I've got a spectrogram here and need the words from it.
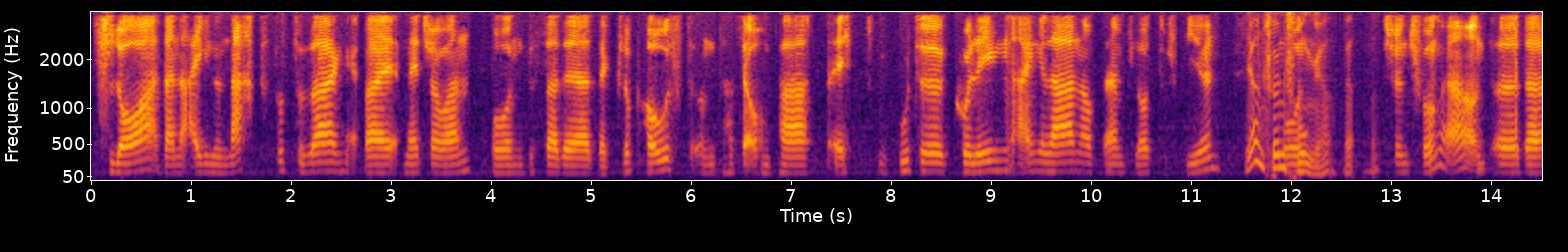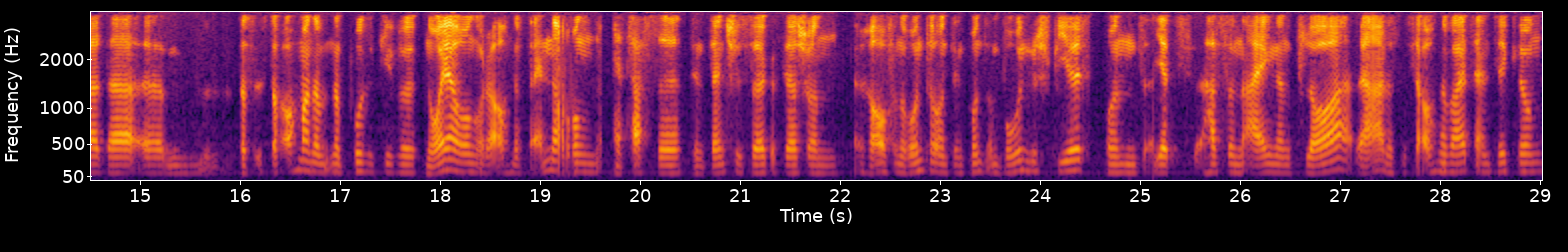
Floor, deine eigene Nacht sozusagen bei Nature One und bist da der, der Club-Host und hast ja auch ein paar echt gute Kollegen eingeladen, auf deinem Floor zu spielen. Ja, einen schönen und Schwung, ja. ja. Schönen Schwung, ja. Und äh, da, da ähm, das ist doch auch mal eine, eine, positive Neuerung oder auch eine Veränderung. Jetzt hast du den Century Circus ja schon rauf und runter und den Grund und Boden gespielt und jetzt hast du einen eigenen Floor. Ja, das ist ja auch eine Weiterentwicklung.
